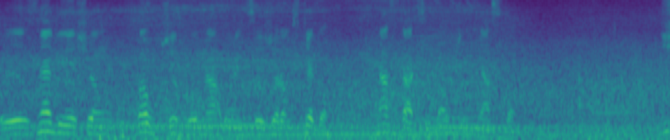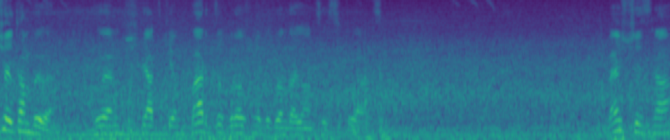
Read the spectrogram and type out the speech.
yy, znajduje się w Wałbrzychu na ulicy Żeromskiego, na stacji Wałbrzych Miasto. Dzisiaj tam byłem. Byłem świadkiem bardzo groźnie wyglądającej sytuacji. Mężczyzna,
